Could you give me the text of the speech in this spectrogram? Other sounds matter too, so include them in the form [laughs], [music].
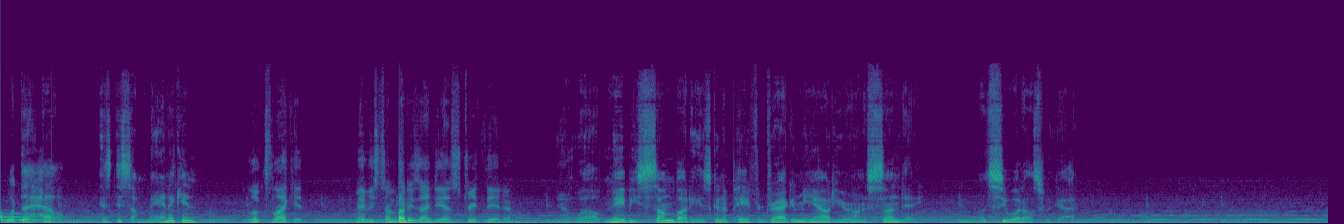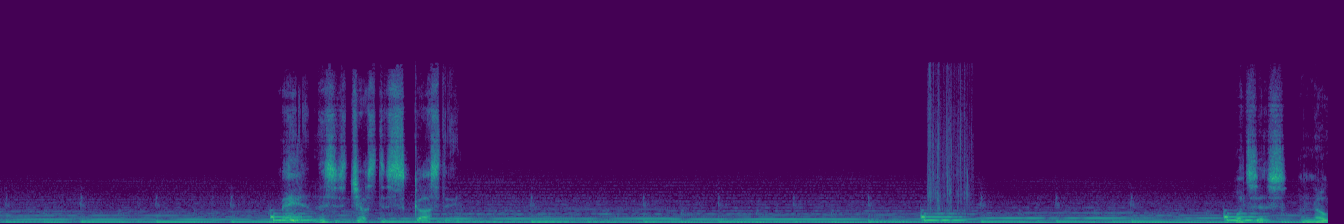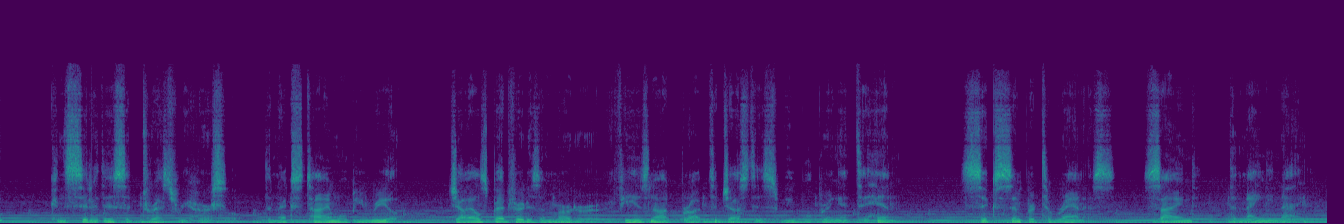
What the hell? Is this a mannequin? Looks like it. Maybe somebody's idea of street theater. Yeah, well, maybe somebody is gonna pay for dragging me out here on a Sunday. Let's see what else we got. Man, this is just disgusting. What's this? A note? Consider this a dress rehearsal. The next time will be real. Giles Bedford is a murderer. If he is not brought to justice, we will bring it to him. Sic Semper Tyrannis. Signed, the 99.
